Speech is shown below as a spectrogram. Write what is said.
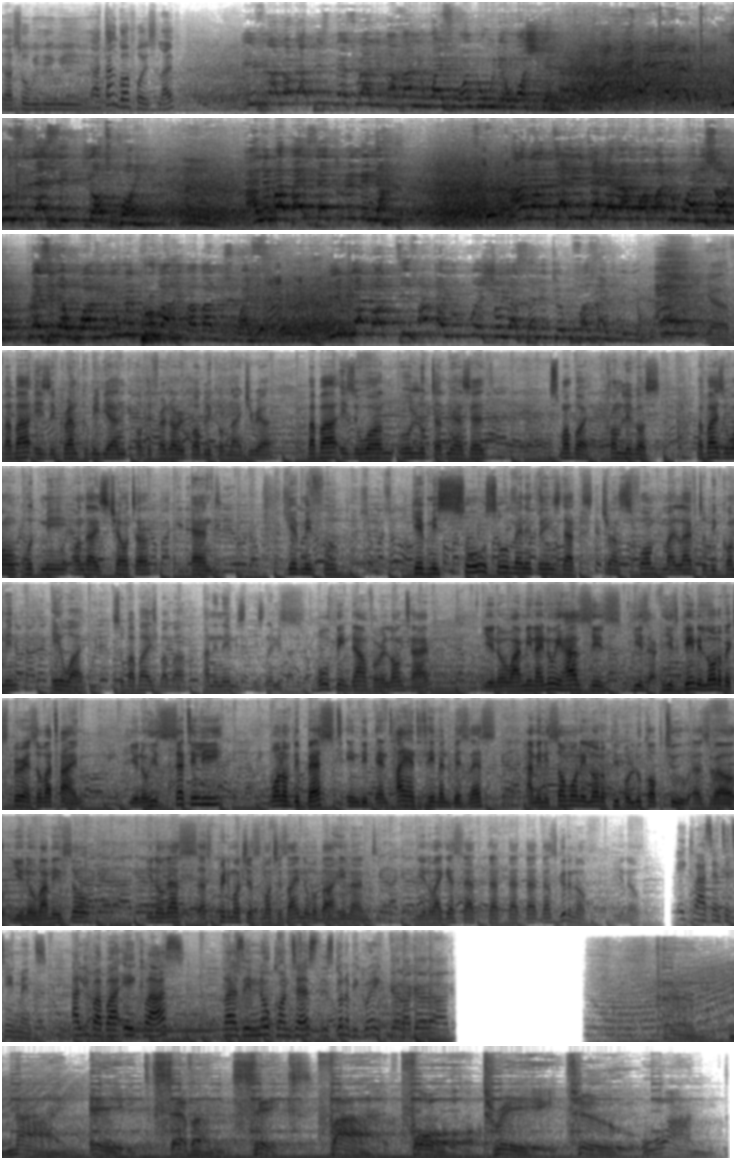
Yeah, so we, we, I thank God for his life. If another business where Alibaba and wife want to do, they wash them. Useless idiot boy. Alibaba is a criminal. and I'm telling General Muhammadu Buhari, sorry, You will prove Alibaba and his wife. if you are not thief, how can you do a show you are selling table for five million? Yeah, Baba is a grand comedian of the Federal Republic of Nigeria. Baba is the one who looked at me and said, small boy, come Lagos. Baba is the one who put me under his shelter and gave me food, gave me so, so many things that transformed my life to becoming AY. So Baba is Baba, and his name is his name is Ali. Whole thing down for a long time. You know, I mean, I know he has his he's he's gained a lot of experience over time. You know, he's certainly one of the best in the entire entertainment business. I mean, he's someone a lot of people look up to as well. You know, I mean, so you know, that's that's pretty much as much as I know about him, and you know, I guess that that that, that that's good enough. You know. A class entertainment, Alibaba A class. There's in no contest. It's gonna be great. Ten, nine, eight, seven, six, five, four, three, two, one.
